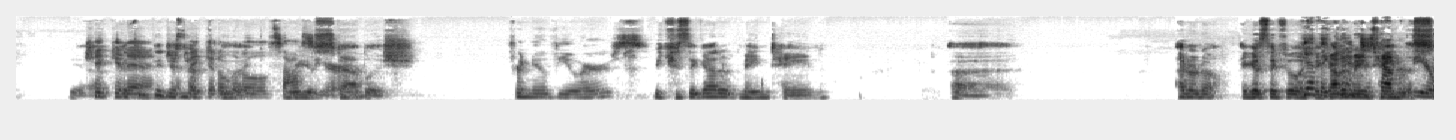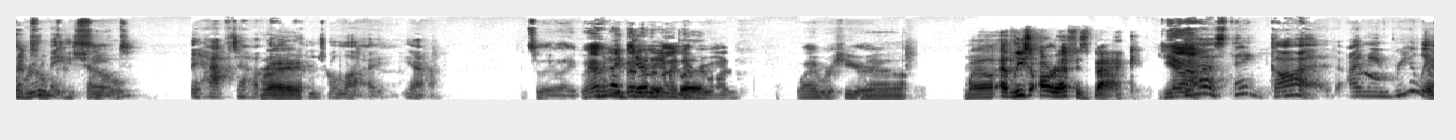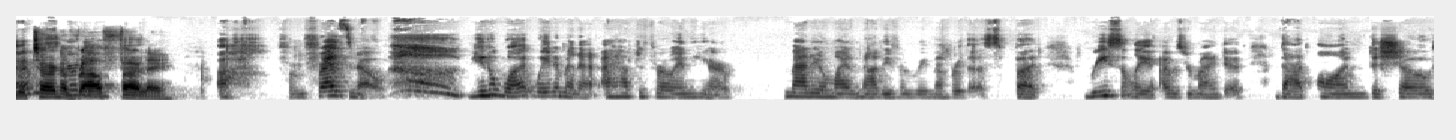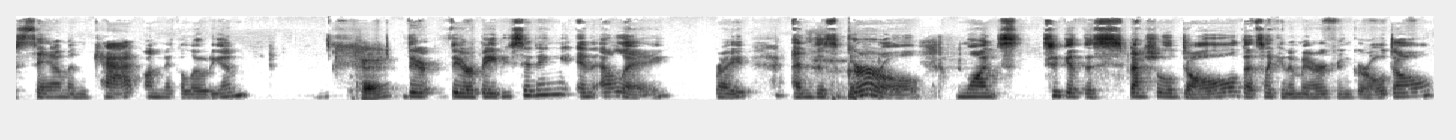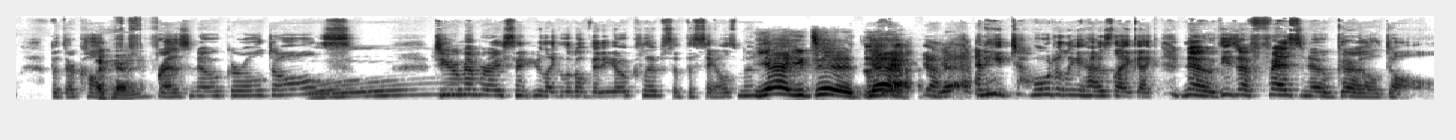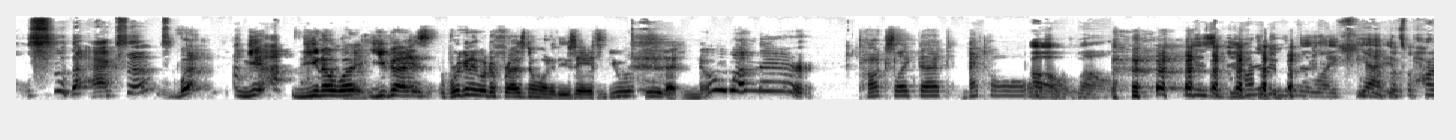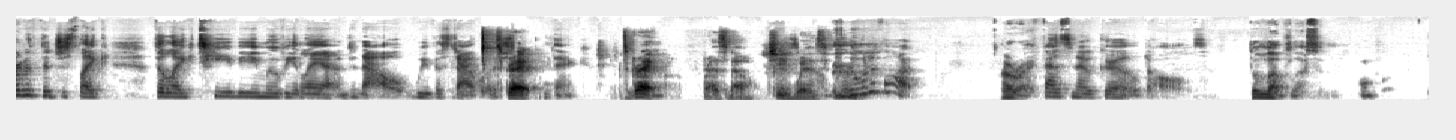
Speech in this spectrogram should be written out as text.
yeah. Kick it I think they in just and have make it to, a like, little saucier. reestablish for new viewers. because they got to maintain. Uh, I don't know. I guess they feel like Yeah, they, they got to maintain just have it the a central roommate conceit. show. They have to have Right. that central lie. Yeah. So they're like, well, mean, we I better get it, but- everyone why we're here. Yeah. Well, at least RF is back. Yeah. Yes, thank God. I mean, really, The I was return of Ralph Furley. Ugh, from Fresno. you know what? Wait a minute. I have to throw in here. Matteo might not even remember this, but recently I was reminded that on the show Sam and Cat on Nickelodeon, Okay. they're they're babysitting in LA, right? And this girl wants to get this special doll that's like an American Girl doll, but they're called Okay. Fresno Girl dolls. Oh. Do you remember I sent you like little video clips of the salesman? Yeah, you did. Okay, Yeah. yeah. yeah. And he totally has like like no, these are Fresno girl dolls. the accent. What? Yeah, you know what? You guys, we're gonna go to Fresno one of these days, and you will see that no one there talks like that at all. Oh well, it is part of the like yeah, it's part of the just like the like TV movie land now we've established. It's great. I think. It's great. Mm-hmm. Fresno. Gee whiz. Who would have thought? All right. Fresno girl dolls. The love lesson. Mm-hmm.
